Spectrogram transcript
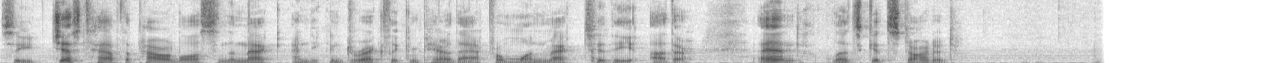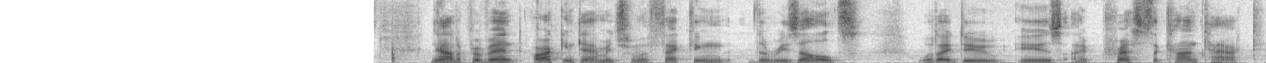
so you just have the power loss in the mech and you can directly compare that from one mech to the other. And let's get started. Now to prevent arcing damage from affecting the results, what I do is I press the contact,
